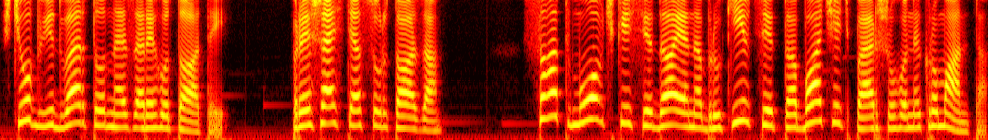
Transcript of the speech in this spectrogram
щоб відверто не зареготати. Пришестя суртаза. Сад мовчки сідає на бруківці та бачить першого некроманта.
